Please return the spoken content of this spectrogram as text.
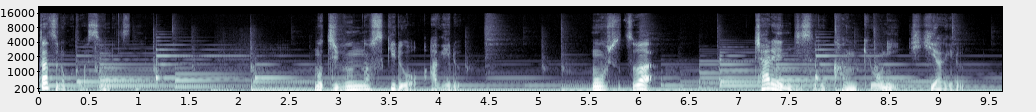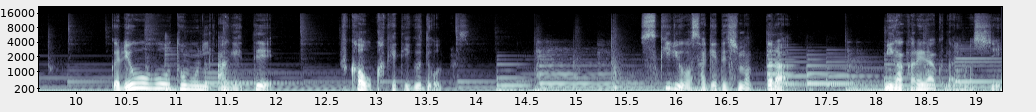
2つのことが必要なんですね。もう自分のスキルを上げる。もう一つはチャレンジする環境に引き上げる。これ両方ともに上げて負荷をかけていくってことなんです。スキルを下げてしまったら磨かれなくなりますし、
